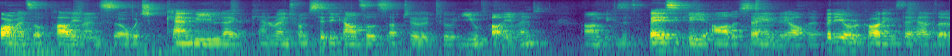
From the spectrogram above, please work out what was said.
formats of parliaments, so which can be like can range from city councils up to, to EU parliament, um, because it's basically all the same. They all have video recordings, they have the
